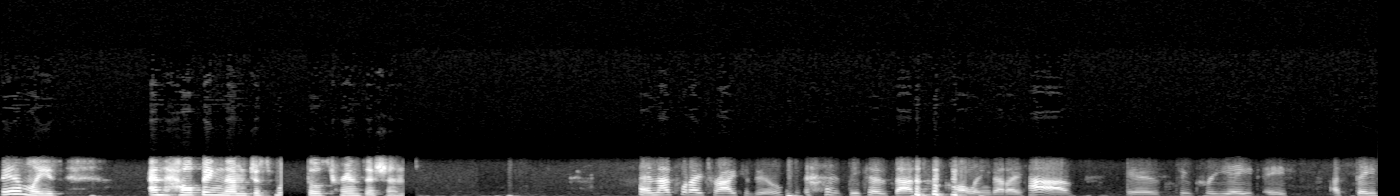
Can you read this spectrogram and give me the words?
families and helping them just with those transitions. And that's what I try to do because that's the calling that I have is to create a a safe,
